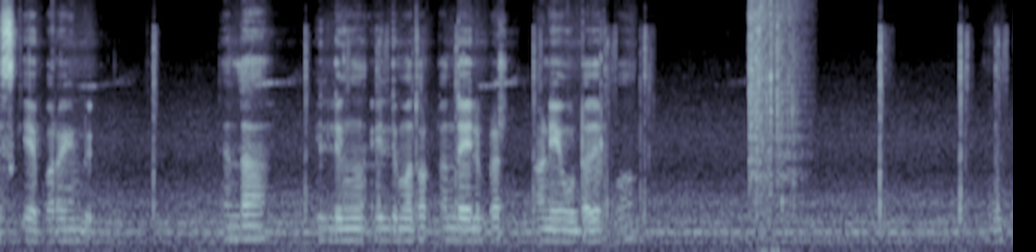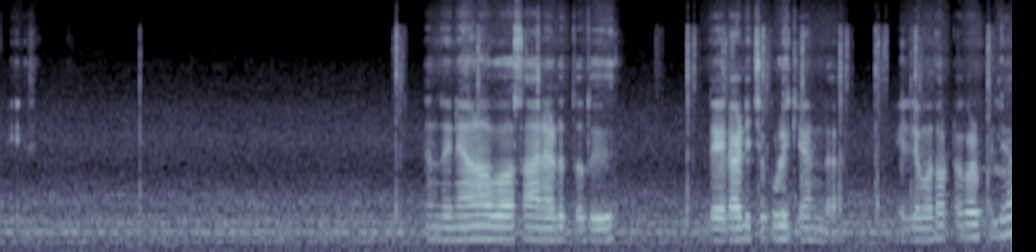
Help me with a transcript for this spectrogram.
escape പറയുന്നുണ്ട്. എന്താ എല്ലുങ്ങ എല്ലുമ്മ തൊട്ട് പ്രശ്നം കാണിയ കൂട്ടാ ചിലപ്പോ ഓക്കെ എന്തിനാണോ സാധനം എടുത്തത്? എന്തേലും അടിച്ച് കുളിക്കാണ്ട എല്ലുമ്പോൾ തൊട്ട കുഴപ്പമില്ല.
